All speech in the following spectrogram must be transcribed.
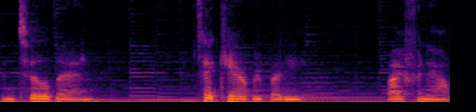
Until then, take care, everybody. Bye for now.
